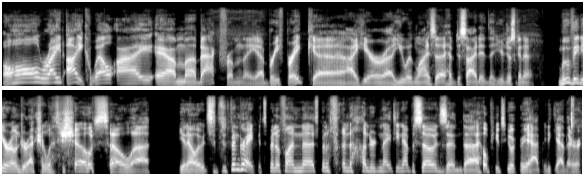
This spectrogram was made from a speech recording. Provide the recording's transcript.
All right, Ike. Well, I am uh, back from the uh, brief break. Uh, I hear uh, you and Liza have decided that you're just going to move in your own direction with the show. So, uh, you know, it's it's been great. It's been a fun. Uh, it's been a fun 119 episodes, and uh, I hope you two are very happy together.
